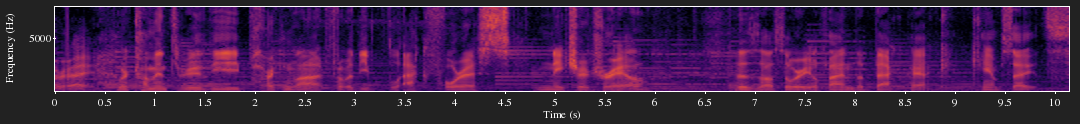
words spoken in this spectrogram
All right, we're coming through the parking lot for the Black Forest Nature Trail. This is also where you'll find the backpack campsites.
